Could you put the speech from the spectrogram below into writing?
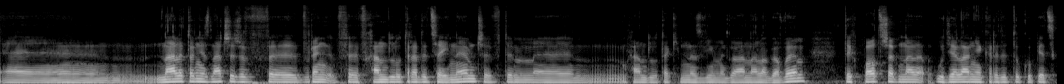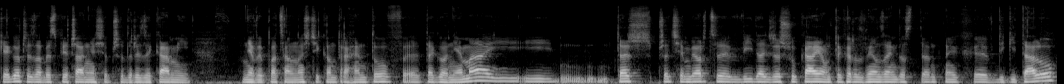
E, no ale to nie znaczy, że w, w, w, handlu tradycyjnym, czy w tym e, handlu takim nazwijmy go analogowym, tych potrzeb na udzielanie kredytu kupieckiego, czy zabezpieczanie się przed ryzykami niewypłacalności kontrahentów, e, tego nie ma i, i też przedsiębiorcy widać, że szukają tych rozwiązań dostępnych w digitalu,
